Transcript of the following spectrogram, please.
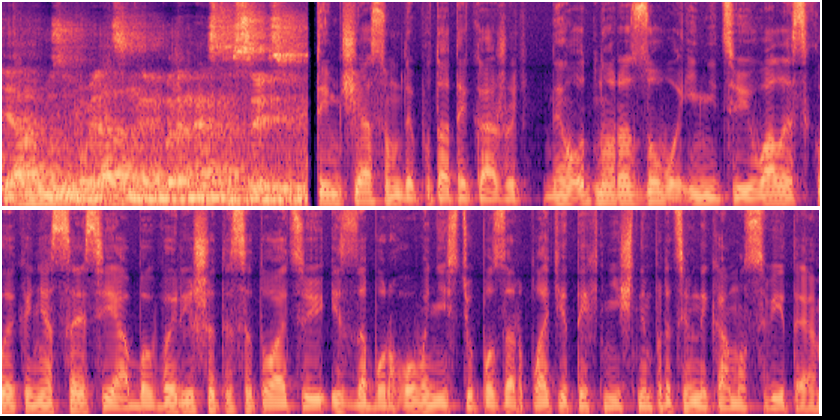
я був зобов'язаний перенести сесію. Тим часом депутати кажуть, неодноразово ініціювали скликання сесії, аби вирішити ситуацію із заборгованістю по зарплаті технічним працівникам освіти.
